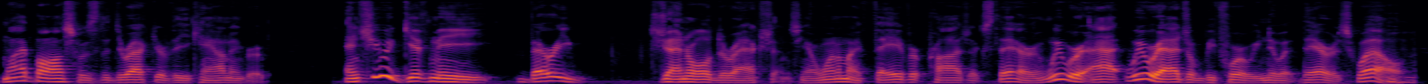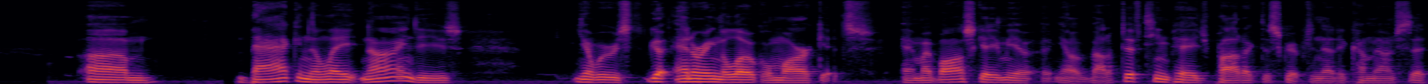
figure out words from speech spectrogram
My boss was the director of the accounting group. And she would give me very general directions. You know, one of my favorite projects there, and we were at we were agile before we knew it there as well. Mm-hmm. Um, back in the late '90s, you know, we were entering the local markets, and my boss gave me a you know about a 15 page product description that had come out. She said,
